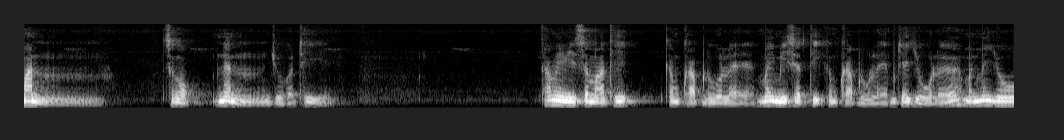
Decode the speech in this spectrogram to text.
มั่น สงบแน่นอยู่กับที่ ถ้าไม่มีสมาธิกำกับดูแล ไม่มีสติกำกับดูแลมันจะอยู่หรือมันไม่อยู่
